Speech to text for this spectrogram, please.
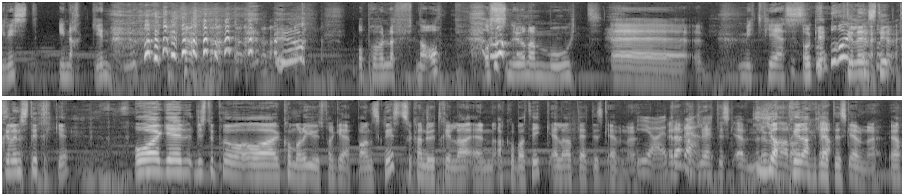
Gnist i nakken. Og prøver å løfte den opp og snur den mot eh, mitt fjes. OK, Til en, styr til en styrke. Og eh, hvis du prøver å komme deg ut fra grepet hans, Gnist, så kan du trille en akrobatikk eller atletisk evne. Ja, jeg Er tror det det. atletisk evne du vil Ja, ha? da? trill atletisk evne. Ja.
